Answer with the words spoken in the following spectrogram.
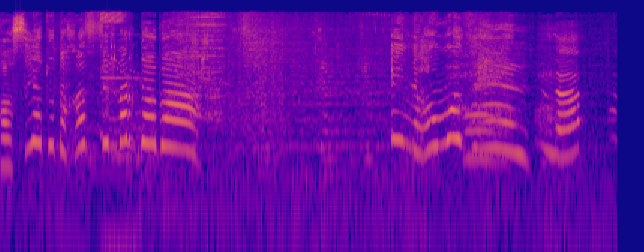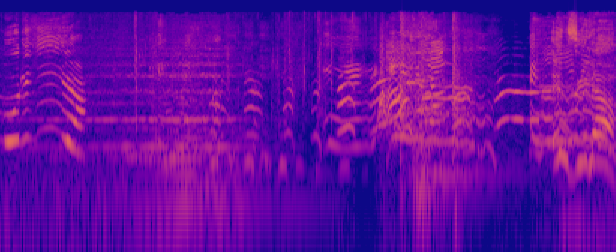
خاصية تخفي المركبة. إنه مذهل. لا مريع. انزلا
